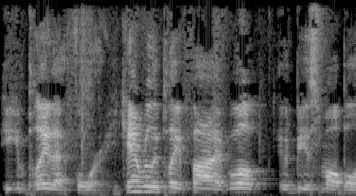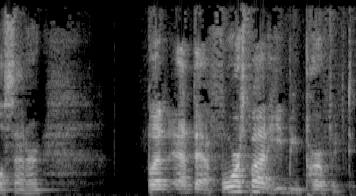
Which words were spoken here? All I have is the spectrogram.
He can play that four. He can't really play five. Well, it would be a small ball center. But at that four spot, he'd be perfect.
